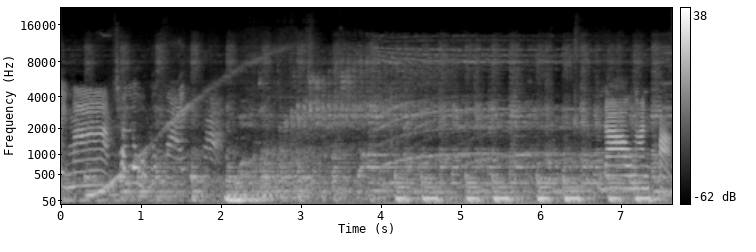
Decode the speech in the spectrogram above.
วยมากฉลูลูกไม้ค่ะ ดาวงานปัก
